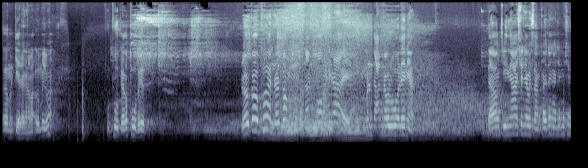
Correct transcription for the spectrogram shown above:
เออมันเกี่ยวอะไรกันวะเออไม่รู้อะพูดพูดแล้วก็พูดไปเถอะแล้วก็เพื่อนเราต้องดันป้อมให้ได้ มันดันเรารัวเลยเนี่ย แต่เอาจริงนะฉันจะไปสั่งใครได้ไงฉันไม่ใช่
